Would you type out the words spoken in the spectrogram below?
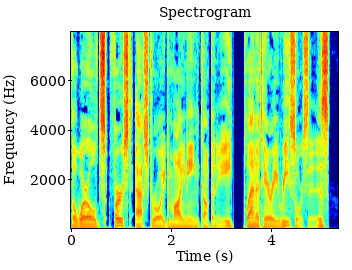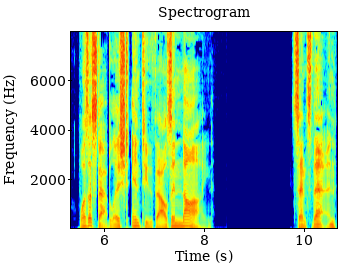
The world's first asteroid mining company, Planetary Resources, was established in 2009. Since then,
